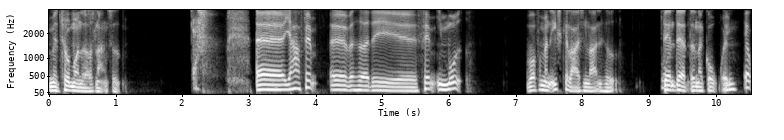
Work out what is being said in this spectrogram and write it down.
Med to måneder er også lang tid. Ja. Øh, jeg har fem, øh, hvad hedder det, øh, fem imod, hvorfor man ikke skal lege sin lejlighed. Den der, den er god, ikke? Jo.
